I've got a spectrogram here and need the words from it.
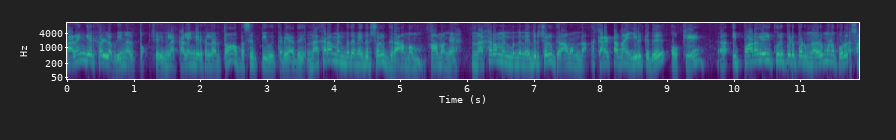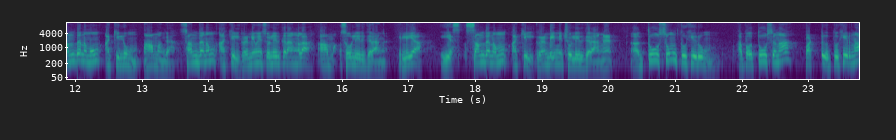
கலைஞர்கள் அப்படின்னு அர்த்தம். சரிங்களா? கலைஞர்கள் அர்த்தம். அப்ப சிற்பி கிடையாது. நகரம் என்பதன் எதிர்ச்சொல் கிராமம். ஆமாங்க. நகரம் என்பதன் எதிர்ச்சொல் கிராமம் தான் கரெக்டாக தான் இருக்குது. ஓகே இப்பாடலில் குறிப்பிடப்படும் நறுமண பொருள் சந்தனமும் அகிலும். ஆமாங்க. சந்தனம் அகில் ரெண்டுமே சொல்லியிருக்கிறாங்களா? ஆமா சொல்லியிருக்கிறாங்க. இல்லையா? எஸ் சந்தனம் அகில் ரெண்டையுமே சொல்லியிருக்கிறாங்க. தூசும் துகிரும். அப்போ தூசுனா பட்டு துகிர்னா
